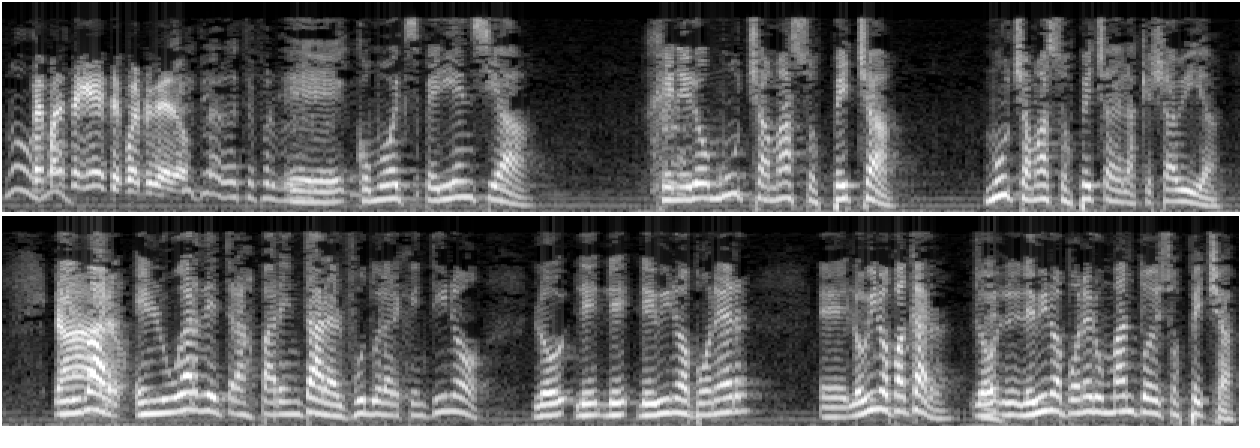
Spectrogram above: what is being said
no. Me no. parece que este fue el primero. Sí, claro, este fue el primero. Eh, como experiencia generó mucha más sospecha, mucha más sospecha de las que ya había. El. VAR, en lugar de transparentar al fútbol argentino, lo- le, le- le vino a poner, eh, lo vino a opacar, lo- Sí. le, le vino a poner un manto de sospecha.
